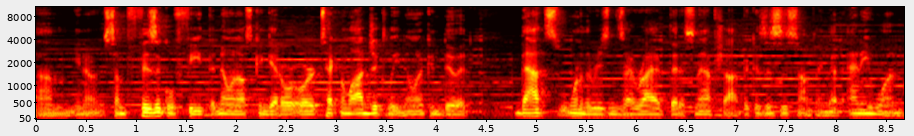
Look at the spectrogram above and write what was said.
um, you know, some physical feat that no one else can get, or, or technologically no one can do it. That's one of the reasons I arrived at a snapshot because this is something that anyone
